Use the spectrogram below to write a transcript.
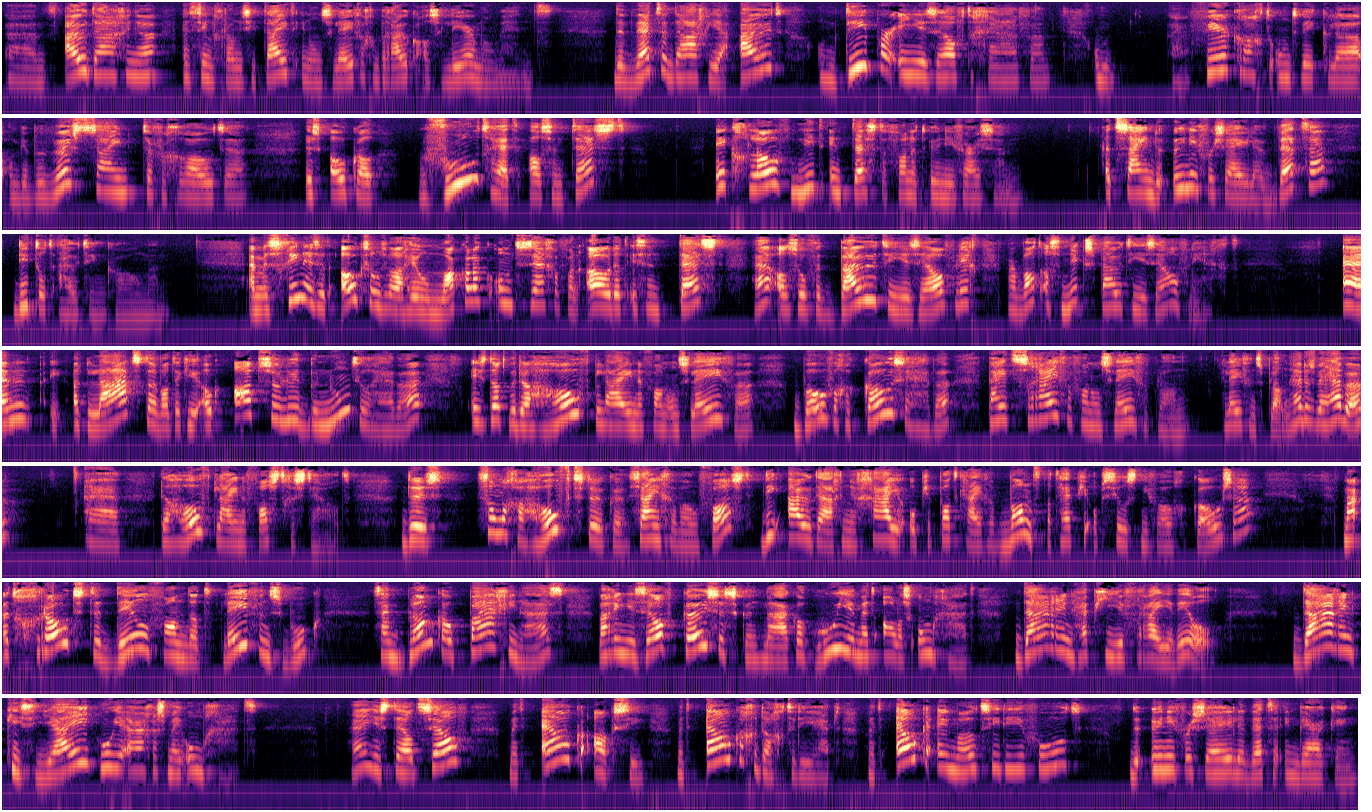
uh, uitdagingen en synchroniciteit in ons leven gebruiken als leermoment. De wetten dagen je uit om dieper in jezelf te graven, om uh, veerkracht te ontwikkelen, om je bewustzijn te vergroten. Dus ook al voelt het als een test, ik geloof niet in testen van het universum. Het zijn de universele wetten die tot uiting komen. En misschien is het ook soms wel heel makkelijk om te zeggen van oh, dat is een test, hè, alsof het buiten jezelf ligt. Maar wat als niks buiten jezelf ligt? En het laatste wat ik hier ook absoluut benoemd wil hebben, is dat we de hoofdlijnen van ons leven boven gekozen hebben bij het schrijven van ons levenplan, levensplan. dus we hebben uh, de hoofdlijnen vastgesteld. Dus sommige hoofdstukken zijn gewoon vast. Die uitdagingen ga je op je pad krijgen, want dat heb je op zielsniveau gekozen. Maar het grootste deel van dat levensboek zijn blanco pagina's waarin je zelf keuzes kunt maken hoe je met alles omgaat. Daarin heb je je vrije wil. Daarin kies jij hoe je ergens mee omgaat. je stelt zelf met elke actie, met elke gedachte die je hebt, met elke emotie die je voelt, de universele wetten in werking.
